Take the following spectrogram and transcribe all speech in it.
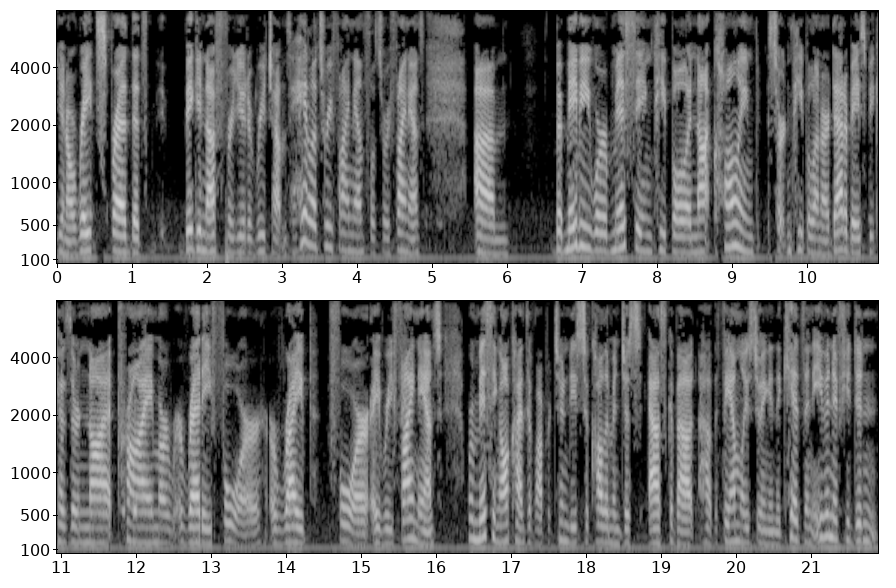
you know rate spread that's big enough for you to reach out and say, "Hey, let's refinance. Let's refinance." Um, but maybe we're missing people and not calling certain people in our database because they're not prime or ready for or ripe for a refinance. We're missing all kinds of opportunities to call them and just ask about how the family's doing and the kids. And even if you didn't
